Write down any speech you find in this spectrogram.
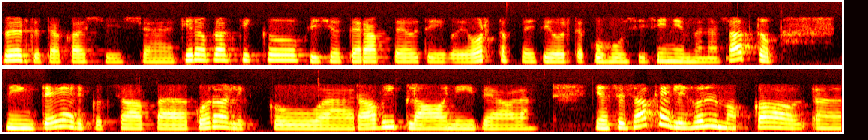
pöörduda kas siis kiropraktiku, füsioterapeudi või ortopeedi juurde, kuhu siis inimene satub ning tegelikult saab korraliku raviplaani peale ja see sageli hõlmab ka äh,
